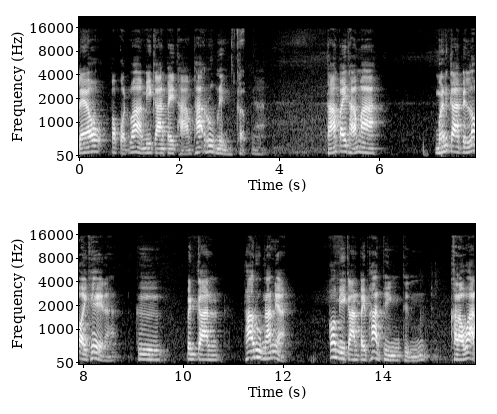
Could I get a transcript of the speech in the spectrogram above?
แล้วปรากฏว่ามีการไปถามพระรูปหนึ่งครับนะฮะถามไปถามมา เหมือนการเป็นล่อไอ้เข้นะฮะคือเป็นการพระรูปนั้นเนี่ย ก็มีการไปพาดพิงถึงคารวาส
